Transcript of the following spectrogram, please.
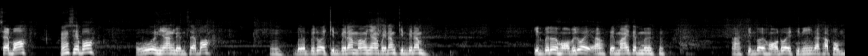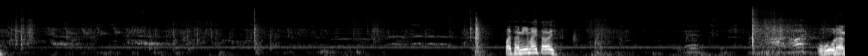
แซบบอฮะแซบบอโอ้ยยางเด่นแซบบออืมเดินไปด้วยกินไปน้ำเอายางไปน้ำกินไปน้ำกินไปด้วยห่อไปด้วยเอาเต็มไม้เต็มมืออ่ากินด้วยห่อด้วยทีนี้นะครับ ผม ไปทางนี้ไหมเตยโอ้โหนั่น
